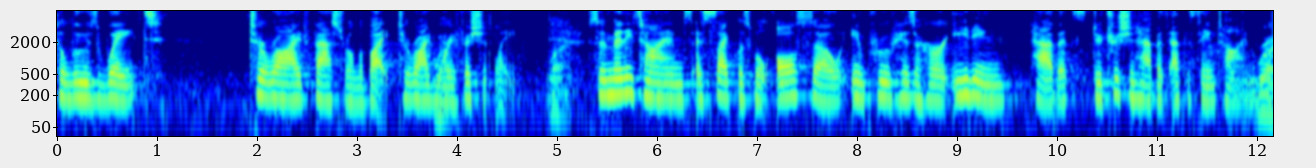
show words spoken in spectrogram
to lose weight to ride faster on the bike, to ride more efficiently. Right. So many times, a cyclist will also improve his or her eating habits, nutrition habits at the same time, Right.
